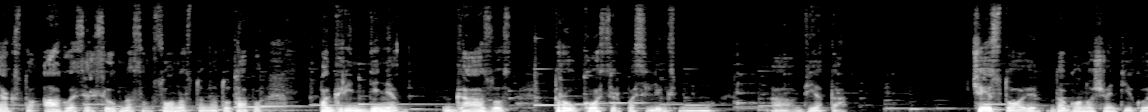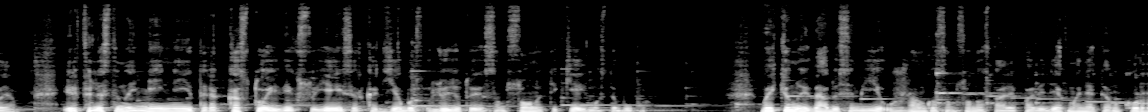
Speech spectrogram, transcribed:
teksto, aklas ir silpnas Samsonas tuo metu tapo pagrindinė gazos traukos ir pasilinksminimų vieta. Čia jis stovi Dagono šventykloje ir filistinai nei neįtarė, kas to įvyks su jais ir kad jie bus liudytojai Samsono tikėjimo stebuklų. Vaikinui vedusiam jį už rankos Samsonas tarė, pavydėk mane ten, kur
